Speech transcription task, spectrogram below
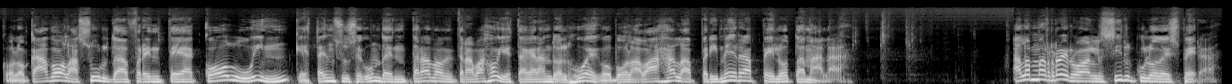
colocado a la zurda frente a Cole Wynn, que está en su segunda entrada de trabajo y está ganando el juego. Bola baja, la primera pelota mala. Alan Marrero al círculo de espera.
